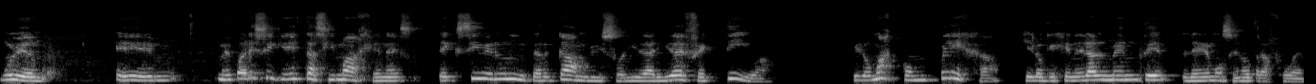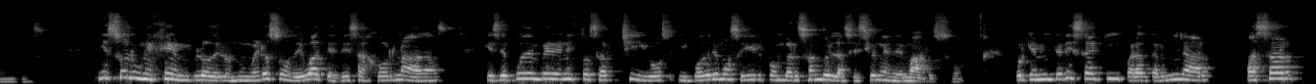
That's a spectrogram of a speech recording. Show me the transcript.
Muy bien. Eh, me parece que estas imágenes exhiben un intercambio y solidaridad efectiva, pero más compleja que lo que generalmente leemos en otras fuentes. Y es solo un ejemplo de los numerosos debates de esas jornadas que se pueden ver en estos archivos y podremos seguir conversando en las sesiones de marzo. Porque me interesa aquí, para terminar, pasar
